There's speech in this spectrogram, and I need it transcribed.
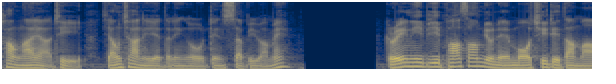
1500အထိရောင်းချနေတဲ့သတင်းကိုတင်ဆက်ပေးပါမယ်။ ဂရင်းနီပြည်ဖားဆောင်မြို့နယ်မော်ချီဒေသမှာ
